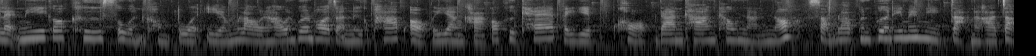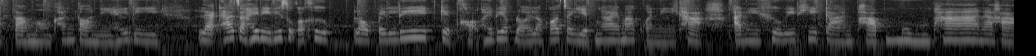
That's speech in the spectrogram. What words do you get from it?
และนี่ก็คือส่วนของตัวเอี้ยมเรานะคะ เพื่อนๆพอจะนึกภาพออกหรือยังคะก็คือแค่ไปเย็บขอบด้านข้างเท่านั้นเนาะสำหรับเพื่อนๆที่ไม่มีจักรนะคะ จับตามองขั้นตอนนี้ให้ดี และถ้าจะให้ดีที่สุดก็คือเราไปรีดเก็บขอบให้เรียบร้อย แล้วก็จะเย็บง่ายมากกว่านี้ค่ะ อันนี้คือวิธีการพับมุมผ้านะคะ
